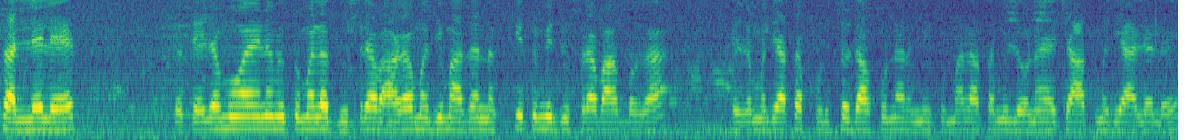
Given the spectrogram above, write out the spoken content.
चाललेले आहेत. तर त्याच्यामुळे आहे ना मी तुम्हाला दुसऱ्या भागामध्ये माझा नक्की तुम्ही दुसरा भाग बघा. त्याच्यामध्ये आता पुढचं दाखवणार. मी तुम्हाला आता मी लोणाळ्याच्या आतमध्ये आलेलो आहे.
